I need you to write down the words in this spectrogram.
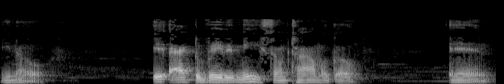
you know, it activated me some time ago. And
